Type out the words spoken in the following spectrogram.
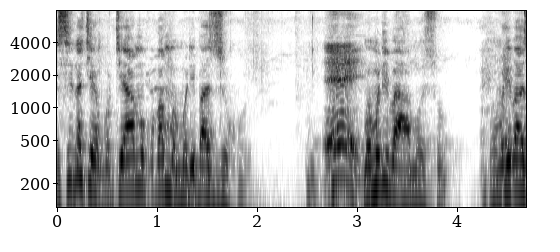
sirina kyenkutyamu kuba mwe muli bazzukulu. Eh. mwe muli bamusu mwe muli bazzukulu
